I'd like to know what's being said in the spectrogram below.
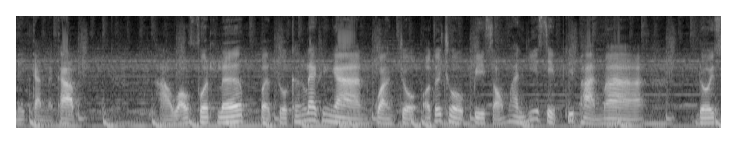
นี้กันนะครับ h a w a l First Love เปิดตัวครั้งแรกที่งานกวางโจออโตโชว์ปี 2020 ที่ผ่านมา โดยเส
